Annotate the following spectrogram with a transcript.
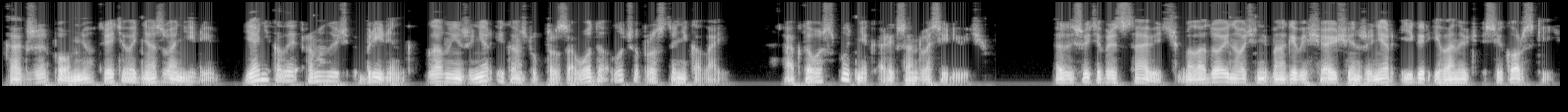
Как же, помню, третьего дня звонили. Я Николай Романович Бриллинг, главный инженер и конструктор завода, лучше просто Николай. А кто ваш спутник, Александр Васильевич? Разрешите представить, молодой, но очень многообещающий инженер Игорь Иванович Сикорский.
